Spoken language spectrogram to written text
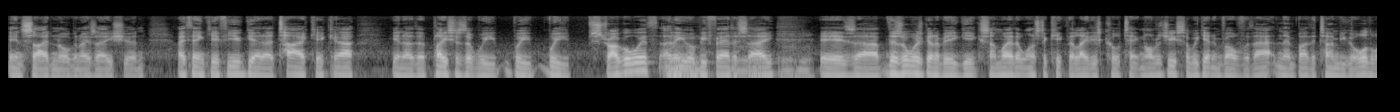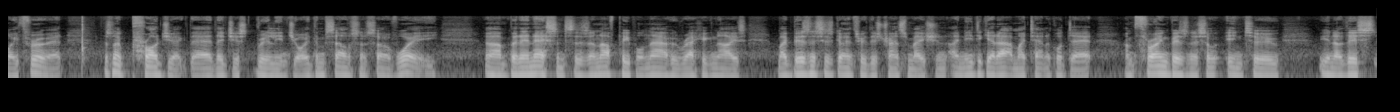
inside an organization. I think if you get a tire kicker, you know, the places that we, we, we struggle with, I think it would be fair to say, is uh, there's always going to be a geek somewhere that wants to kick the latest cool technology, so we get involved with that, and then by the time you go all the way through it, there's no project there, they just really enjoyed themselves, and so have we. Um, but in essence, there's enough people now who recognize my business is going through this transformation. I need to get out of my technical debt. I'm throwing business into, you know, this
